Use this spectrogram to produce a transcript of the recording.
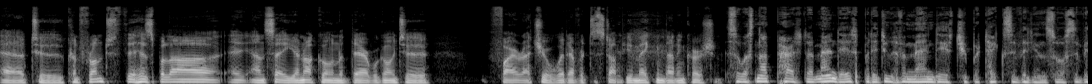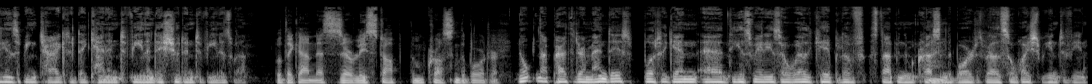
uh, to confront the Hezbollah uh, and say, you're not going there, we're going to fire at you or whatever to stop you making that incursion. So it's not part of their mandate, but they do have a mandate to protect civilians. So if civilians are being targeted, they can intervene and they should intervene as well. But they can't necessarily stop them crossing the border. Nope, not part of their mandate. But again, uh, the Israelis are well capable of stopping them crossing the border as well. So why should we intervene?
